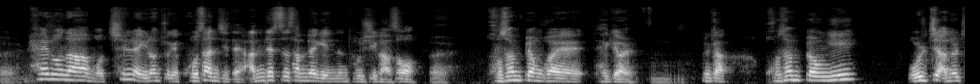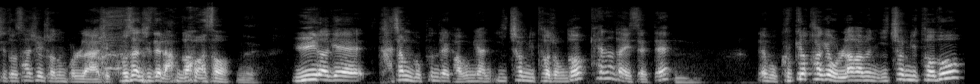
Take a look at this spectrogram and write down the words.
네. 페루나 뭐 칠레 이런 쪽에 고산지대 안데스 산맥에 있는 도시 가서 네. 고산병과의 대결. 그러니까 고산병이 올지 안 올지도 사실 저는 몰라요. 아직 고산지대를 안 가봐서. 네. 유일하게 가장 높은 데를 가본 게 한 2,000m 정도? 캐나다에 있을 때. 근데 뭐 급격하게 올라가면 2,000m도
